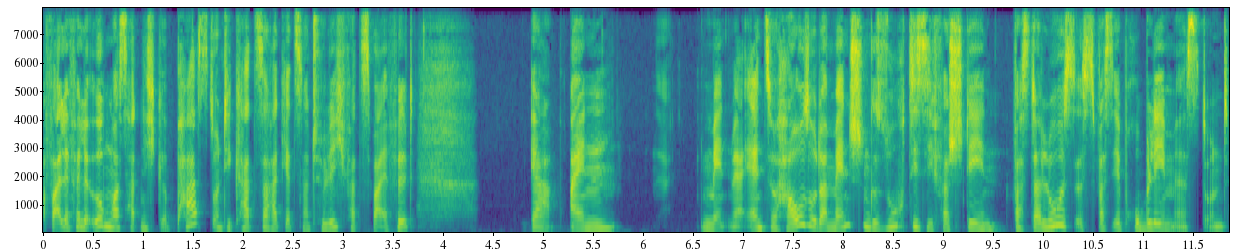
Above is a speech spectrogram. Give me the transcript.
Auf alle Fälle irgendwas hat nicht gepasst und die Katze hat jetzt natürlich verzweifelt, ja, ein ein Zuhause oder Menschen gesucht, die sie verstehen, was da los ist, was ihr Problem ist. Und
